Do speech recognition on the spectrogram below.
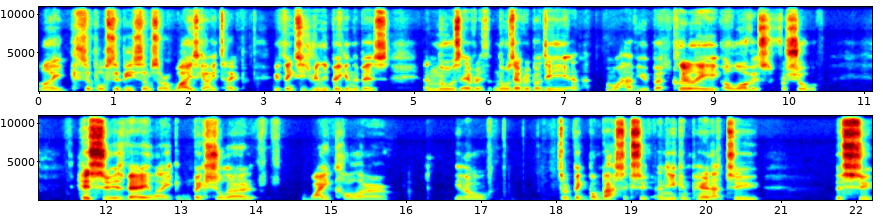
like supposed to be some sort of wise guy type who thinks he's really big in the biz and knows every knows everybody and, and what have you. But clearly, a lot of it's for show. His suit is very like big shoulder, wide collar, you know, sort of big bombastic suit, and you compare that to the suit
